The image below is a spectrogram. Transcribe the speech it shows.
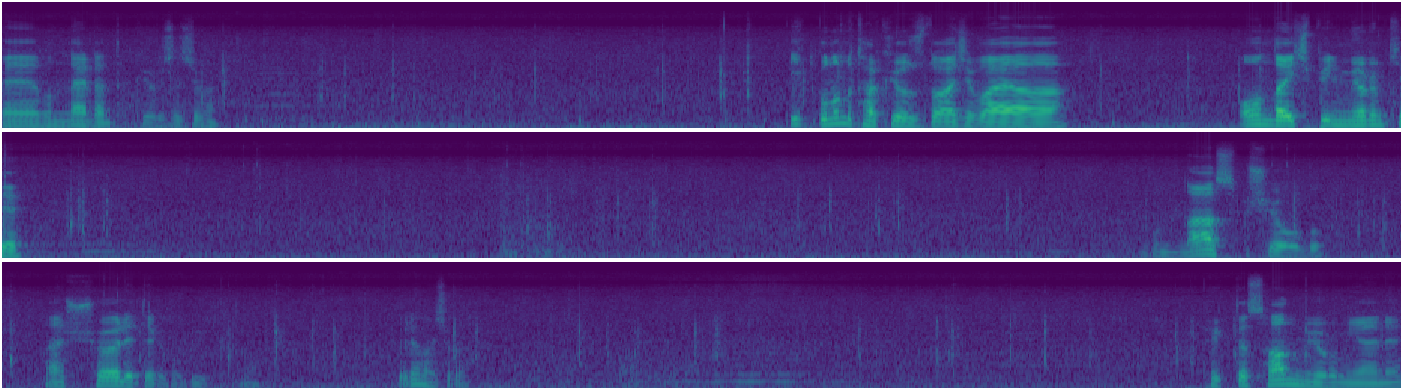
E, bunu nereden takıyoruz acaba? İlk bunu mu takıyoruzdu acaba ya? Onu da hiç bilmiyorum ki. Bu nasıl bir şey oldu? Ha şöyledir bu büyük ihtimal. Öyle mi acaba? Pek de sanmıyorum yani.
